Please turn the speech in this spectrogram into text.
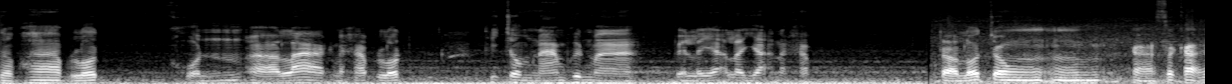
สภาพรถขนอ่าลากนะครับรถที่จมน้ำขึ้นมาเป็นระยะระยะนะครับจอดรถจงสกาย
